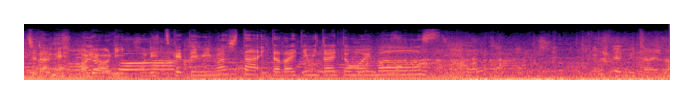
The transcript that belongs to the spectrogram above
こちらねお料理盛り付けてみました。いただいてみたいと思います。みたいな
